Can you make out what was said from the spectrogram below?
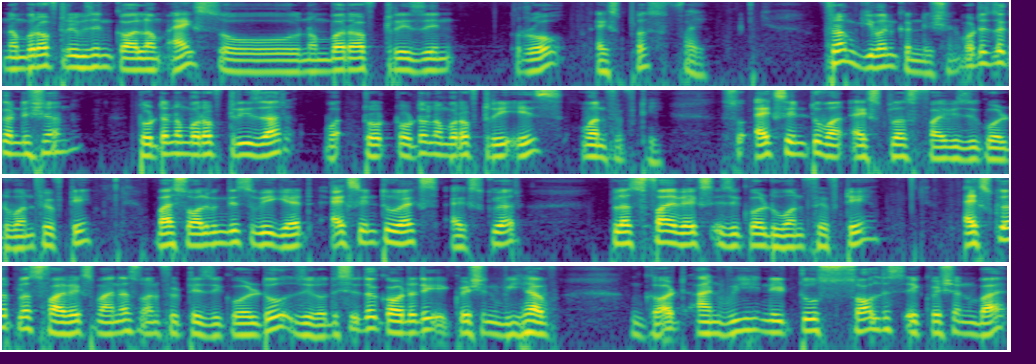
number of trees in column x so number of trees in row x plus 5 from given condition what is the condition? Total number of trees are to total number of tree is 150 so x into 1 x plus 5 is equal to 150 by solving this we get x into x x square plus 5x is equal to 150 x square plus 5x minus 150 is equal to 0 this is the quadratic equation we have got and we need to solve this equation by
